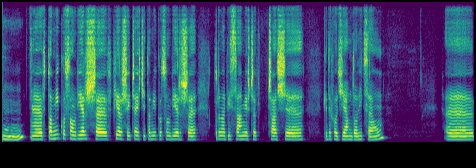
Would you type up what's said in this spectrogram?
Mhm. E, W tomiku są wiersze, w pierwszej części tomiku są wiersze, które napisałam jeszcze w czasie, kiedy chodziłam do liceum. E,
